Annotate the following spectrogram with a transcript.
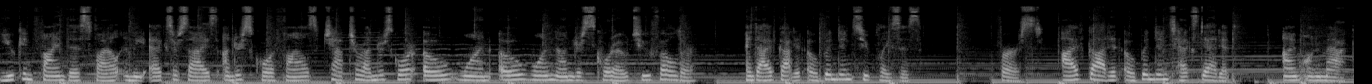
You can find this file in the exercise underscore files chapter underscore 0101 underscore 02 folder. And I've got it opened in two places. First, I've got it opened in TextEdit. I'm on a Mac.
